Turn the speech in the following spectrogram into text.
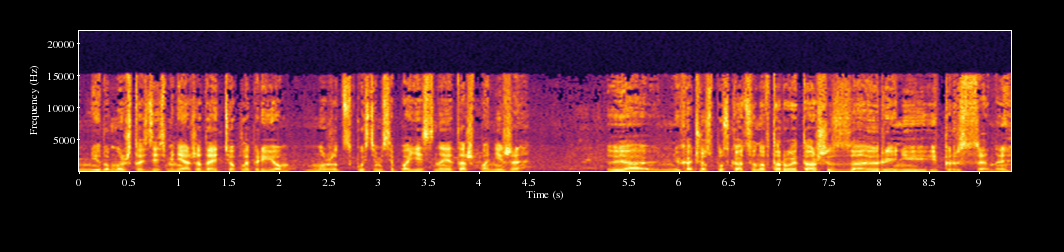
не думаю, что здесь меня ожидает теплый прием. Может, спустимся поесть на этаж пониже? Я не хочу спускаться на второй этаж из-за Рини и Персены.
